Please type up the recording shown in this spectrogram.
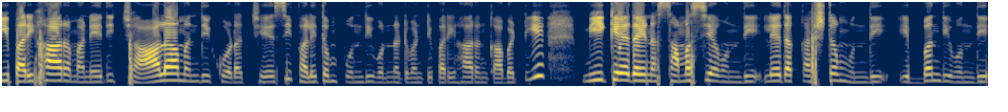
ఈ పరిహారం అనేది చాలామంది కూడా చేసి ఫలితం పొంది ఉన్నటువంటి పరిహారం కాబట్టి మీకే ఏదైనా సమస్య ఉంది లేదా కష్టం ఉంది ఇబ్బంది ఉంది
